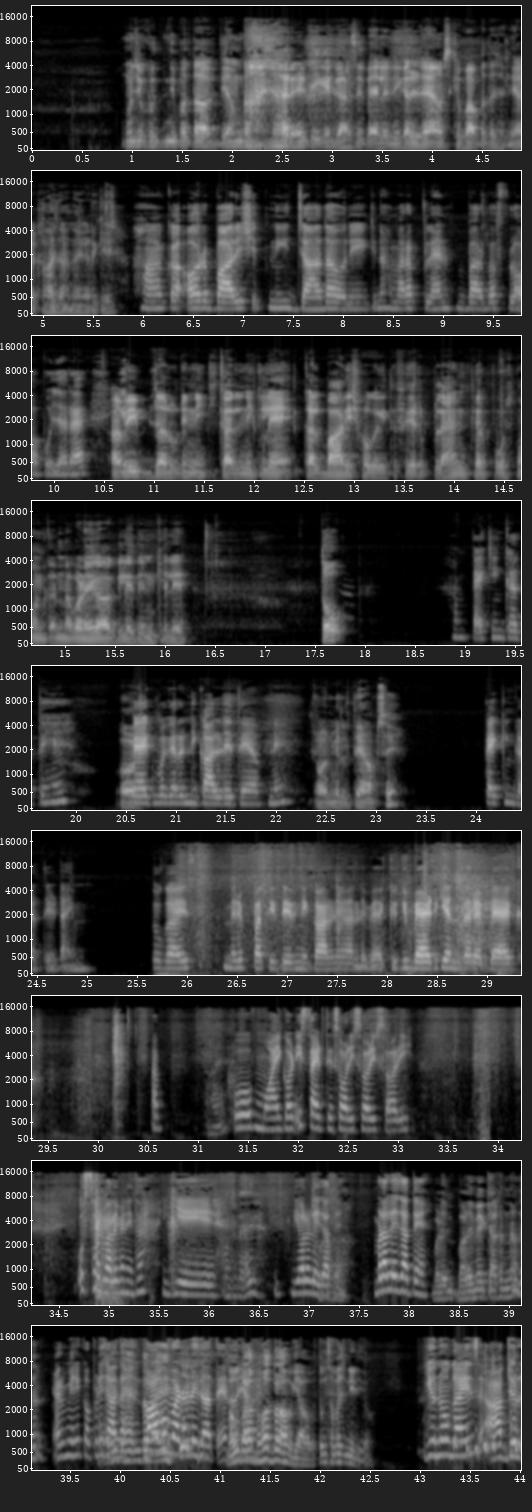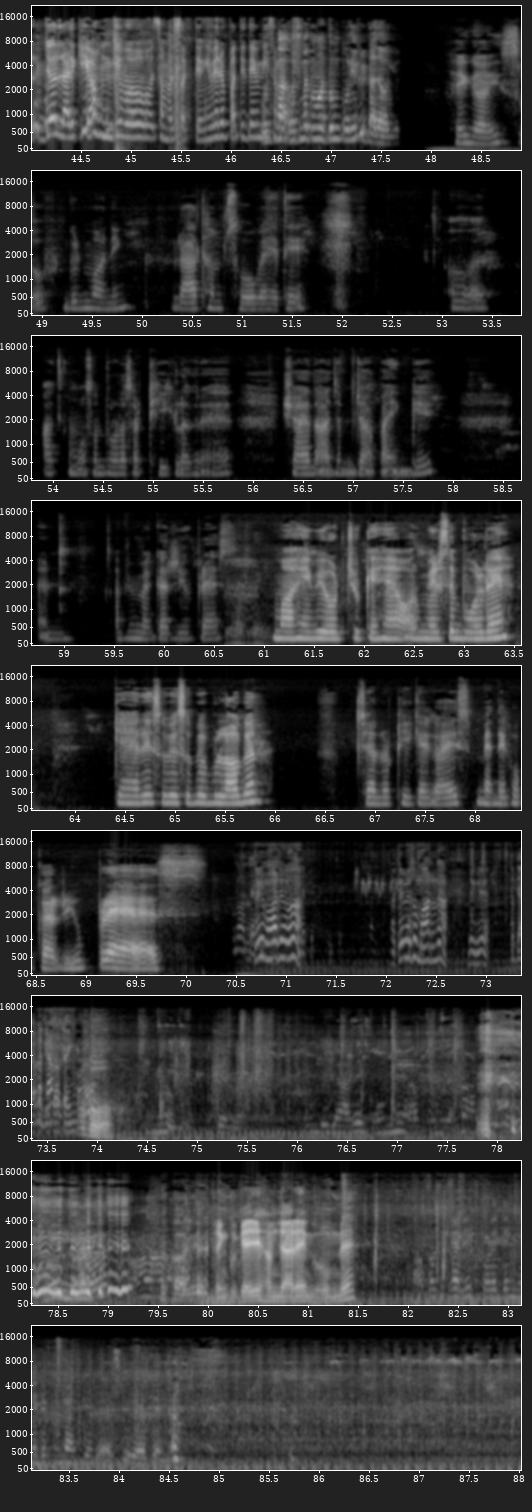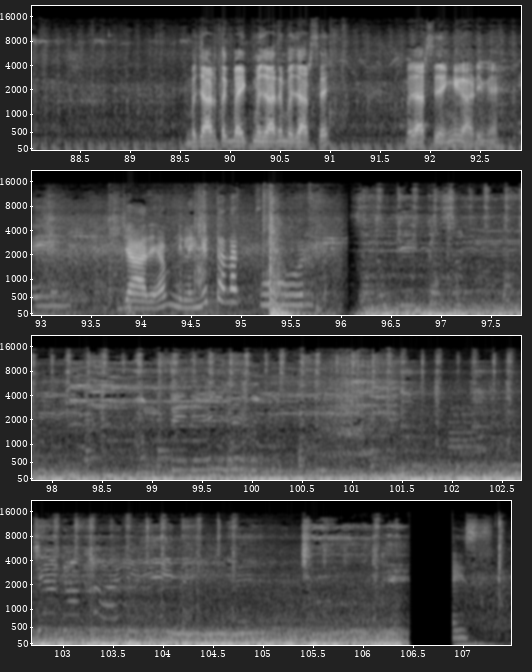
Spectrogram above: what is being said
मुझे खुद नहीं पता अभी हम कहाँ जा रहे हैं ठीक है? घर से पहले निकल जाए उसके बाद पता चलेगा कहाँ जाना है करके। हाँ का और बारिश इतनी ज़्यादा हो रही है कि ना हमारा प्लान बार बार फ्लॉप हो जा रहा है। अभी ज़रूरी नहीं कि कल निकले कल बारिश हो गई तो फिर प्लान फिर पोस्टपोन करना पड़ेगा अगले दिन के लिए। तो हम पैकिंग करते हैं। और बैग वगैरह निकाल लेते हैं अपने। और मिलते हैं आपसे। पैकिंग करते हैं टाइम तो गाइस मेरे पति देव निकालने वाले बैग क्योंकि बेड के अंदर है बैग ओ माय गॉड इस साइड थे सॉरी सॉरी सॉरी उस साइड वाले में नहीं था ये ये वाला ले जाते हैं बड़ा ले जाते हैं बड़े बड़े में क्या करना है उधर अरे मेरे कपड़े ज़्यादा दो बाबू। बड़े ले जाते बहुत बड़ा हैं बहुत बड़ा हो गया हो तुम समझ नहीं रहे हो यू नो गाइस आप जो जो लड़कियाँ होंगी वो समझ सकते हैं मेरे पति देव नहीं समझ उसमें तुम तुम पूरी फिट आ जाओगी hey guys so good morning रात हम सो गए थे। और आज का मौसम थोड़ा सा ठीक लग रहा है। शायद आज हम जा पाएँगे। एंड अभी मैं कर रही हूँ प्रेस माही भी उठ चुके हैं और मेरे से बोल रहे हैं कह रहे सुबह सुबह ब्लॉगर? चलो ठीक है गाइस मैं देखो कर रही हूँ प्रेस वो। तो इनको कहिए हम जा रहे हैं घूमने? थोड़े दिन मेरे बिना अकेले ऐसे ही रहते ना बाज़ार तक बाइक में जा रहे हैं बाज़ार से। बाज़ार से जाएँगे गाड़ी में। जा रहे हैं अब मिलेंगे टनकपुर।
